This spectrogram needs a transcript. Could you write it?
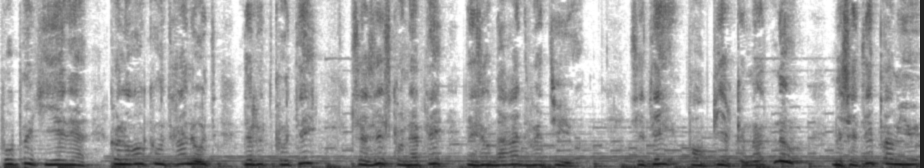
Pour peu qu'il y en a, qu'on rencontre un autre de l'autre côté, ça faisait ce qu'on appelait des embarras de voiture. C'était pas pire que maintenant, mais c'était pas mieux.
